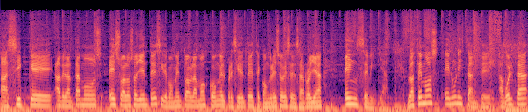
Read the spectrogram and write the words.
Así que adelantamos eso a los oyentes y de momento hablamos con el presidente de este congreso que se desarrolla en Sevilla. Lo hacemos en un instante, a vuelta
